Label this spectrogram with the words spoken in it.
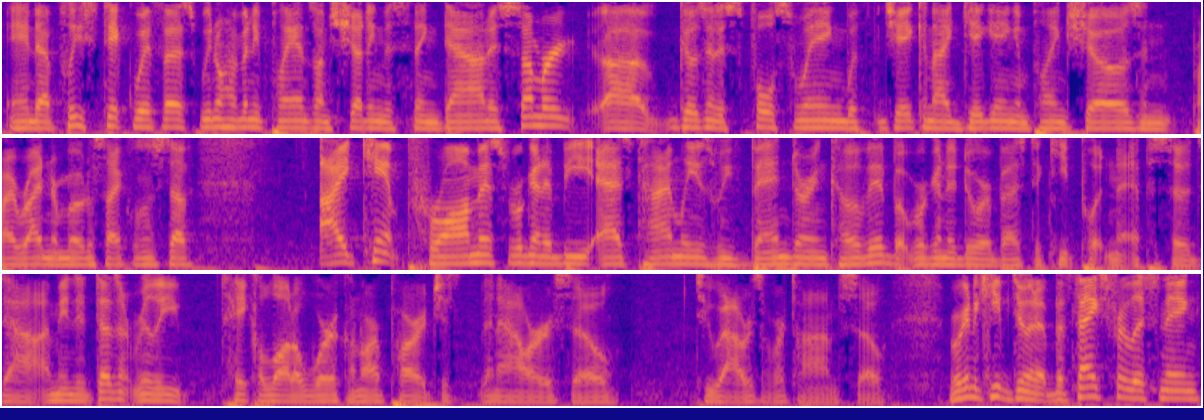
and uh, please stick with us. We don't have any plans on shutting this thing down. As summer uh, goes into full swing with Jake and I gigging and playing shows and probably riding our motorcycles and stuff, I can't promise we're going to be as timely as we've been during COVID, but we're going to do our best to keep putting the episodes out. I mean, it doesn't really take a lot of work on our part, just an hour or so, two hours of our time. So we're going to keep doing it. But thanks for listening.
